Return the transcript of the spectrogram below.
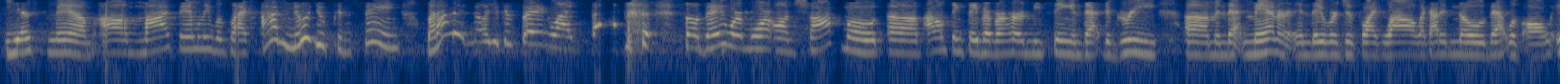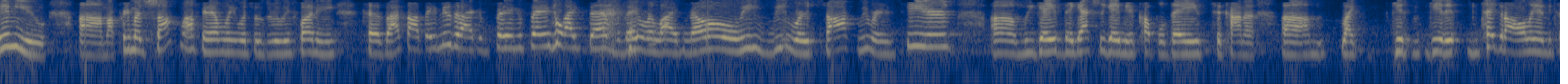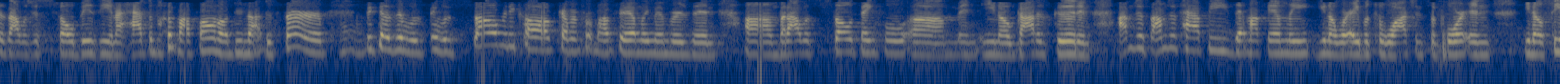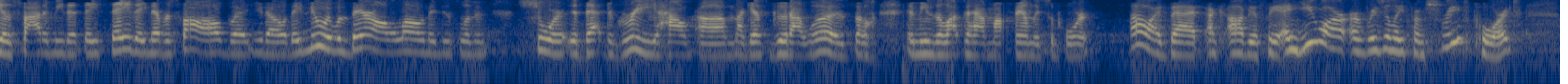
Yes, ma'am. Um, my family was like, I knew you could sing, but I didn't know you could sing like that. so they were more on shock mode. Um, I don't think they've ever heard me sing in that degree, um, in that manner. And they were just like, wow, like I didn't know that was all in you. Um, I pretty much shocked my family, which was really funny because I thought they knew that I could sing sing like that, but they were like, no, we, we were shocked. We were in tears. Um, we gave, they actually gave me a couple days to kind of, um, like, get get it take it all in because I was just so busy and I had to put my phone on do not disturb because it was it was so many calls coming from my family members and um but I was so thankful um and you know God is good and I'm just I'm just happy that my family you know were able to watch and support and you know see a side of me that they say they never saw but you know they knew it was there all along. They just wasn't sure at that degree how um I guess good I was. So it means a lot to have my family support. Oh, I bet, obviously. And you are originally from Shreveport,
